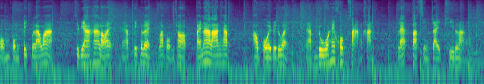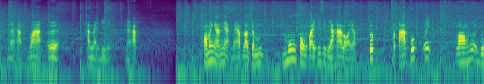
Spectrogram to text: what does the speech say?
ผมผมติ๊กไปแล้วว่า CBR 500 นะครับติ๊กไปเลยว่าผมชอบไปหน้าร้านครับ เอาโพยไปด้วยนะครับดูให้ครบ 3 คัน และตัดสินใจทีหลังนะครับว่าเออคันไหนดีนะครับเพราะไม่งั้นเนี่ยนะครับเราจะมุ่งตรงไปที่ CBR 500 ครับปุ๊บสตาร์ทปุ๊บเอ้ยลองด้วยดู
